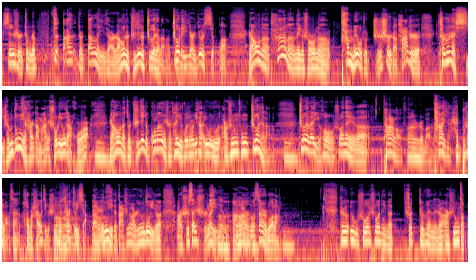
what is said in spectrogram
先是这么着，单就是单了一下，然后就直接就遮下来了，遮了一下就是醒了。然后呢，他呢那个时候呢，他没有就直视着，他是他说这洗什么东西还是干嘛？这手里有点活然后呢就直接就咣当一声，他一回头一看，哟哟，二师兄从遮下来了。遮下来以后说那个他是老三是吧？他还不是老三，后边还有几个师兄，他是最小的。人家几个大师兄二师兄都已经二十三十了，已经啊二十多三十多了。他说又说说那个说就问那这二师兄怎么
